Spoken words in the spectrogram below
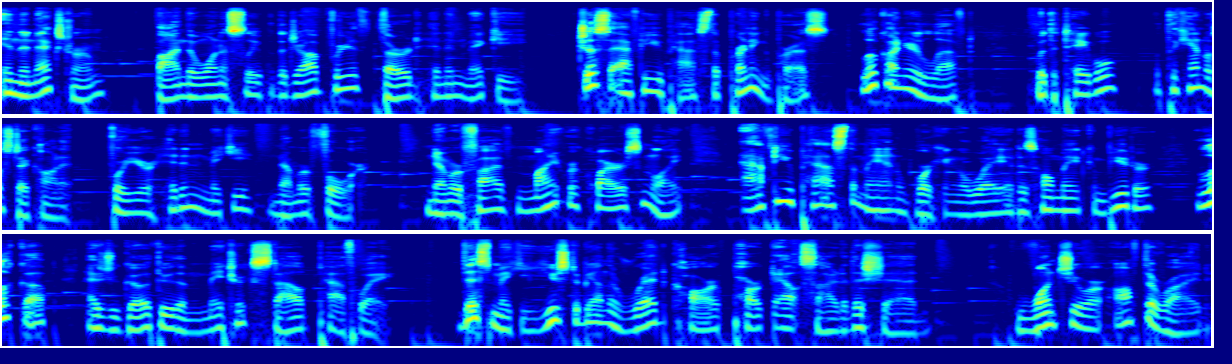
In the next room, find the one asleep at the job for your third hidden Mickey. Just after you pass the printing press, look on your left with the table with the candlestick on it for your hidden Mickey number four. Number five might require some light. After you pass the man working away at his homemade computer, look up as you go through the matrix styled pathway. This Mickey used to be on the red car parked outside of the shed. Once you are off the ride,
